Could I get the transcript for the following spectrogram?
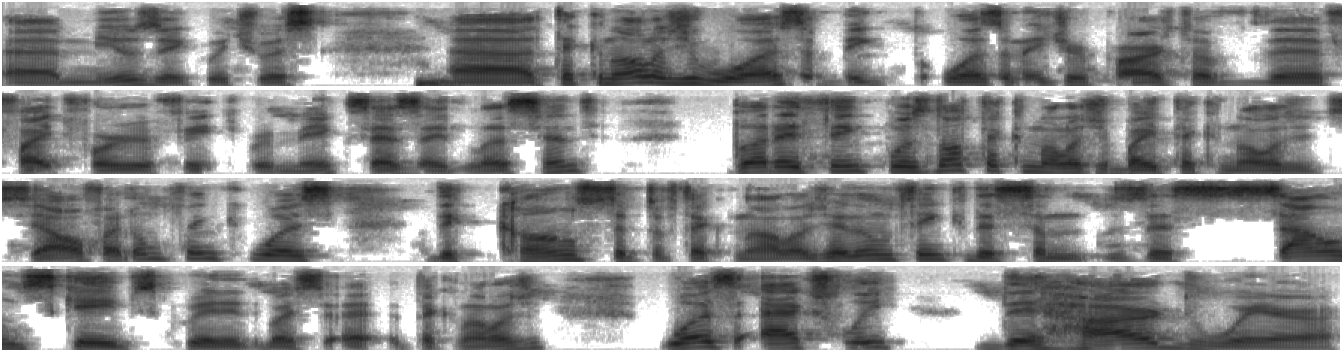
uh, music, which was uh, technology was a big was a major part of the Fight for Your Faith remix as I listened but I think was not technology by technology itself. I don't think it was the concept of technology. I don't think the some the soundscapes created by uh, technology was actually the hardware.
